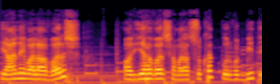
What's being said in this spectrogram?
कि आने वाला वर्ष और यह वर्ष हमारा सुखद पूर्वक बीते।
